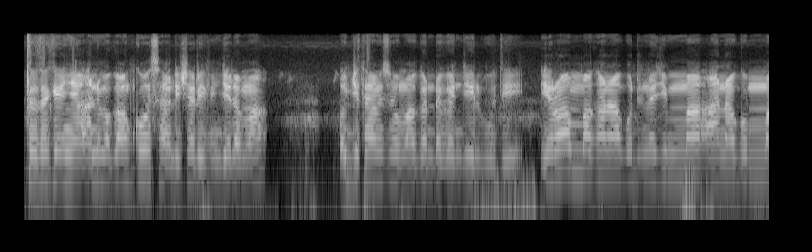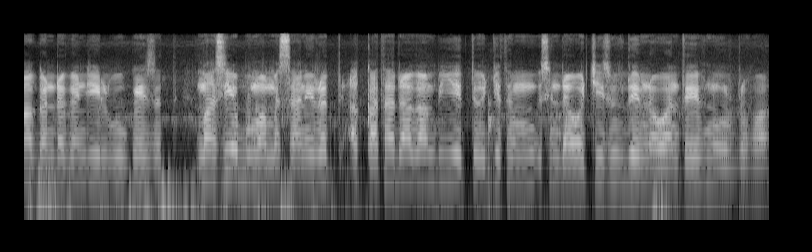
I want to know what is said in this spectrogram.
daawwattoota keenya ani maqaan koo Saalii Shariifin jedhama. Hojjetaa misoomaa ganda Ganjii Ilbuuti. Yeroo ammaa kana godina Jimmaa aanaa Gommaa ganda Ganjii Ilbuu keessatti maasii obbo Maammasaanii irratti akkaataa daagaan biyyee itti hojjetamu isin daawwachiisuuf deemna waan ta'eef nu hordofaa.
